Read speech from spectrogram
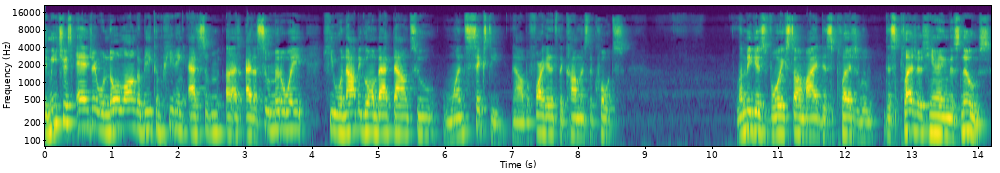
Demetrius Andrade will no longer be competing as as, as a super middleweight. He will not be going back down to 160. Now, before I get into the comments, the quotes, let me just voice some of my displeasure displeasures hearing this news.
